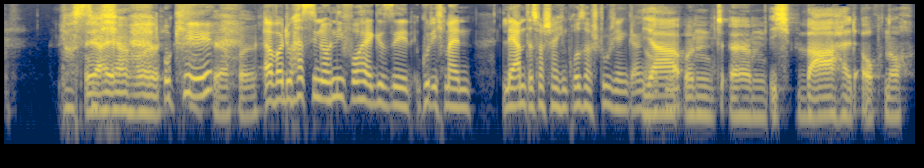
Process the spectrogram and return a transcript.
Lustig. ja, ja, voll. Okay. Ja, voll. Aber du hast sie noch nie vorher gesehen. Gut, ich meine, Lehramt ist wahrscheinlich ein großer Studiengang. Ja, auch, ne? und ähm, ich war halt auch noch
